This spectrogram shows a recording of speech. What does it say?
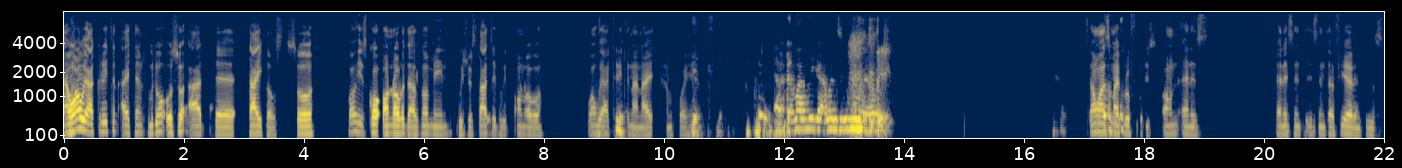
And when we are creating items, we don't also add the titles. So what he's called honorable does not mean we should start it with honorable when we are creating an item for him. Someone's microphone is on and it's and it's, it's interfering, please.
